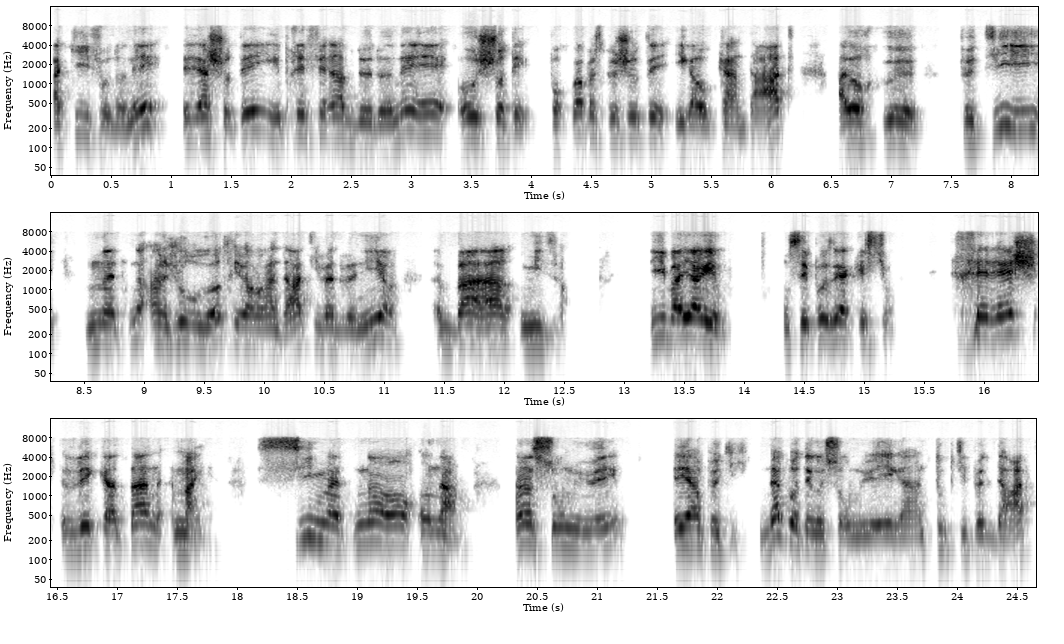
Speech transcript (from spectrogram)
à qui il faut donner La choté, il est préférable de donner au choté. Pourquoi? Parce que choté, il n'a aucun date, alors que petit, maintenant, un jour ou l'autre, il va avoir un date, il va devenir bar mitzvah. On s'est posé la question. Si maintenant on a un sourd muet et un petit, d'un côté le sourd muet, il a un tout petit peu de date,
